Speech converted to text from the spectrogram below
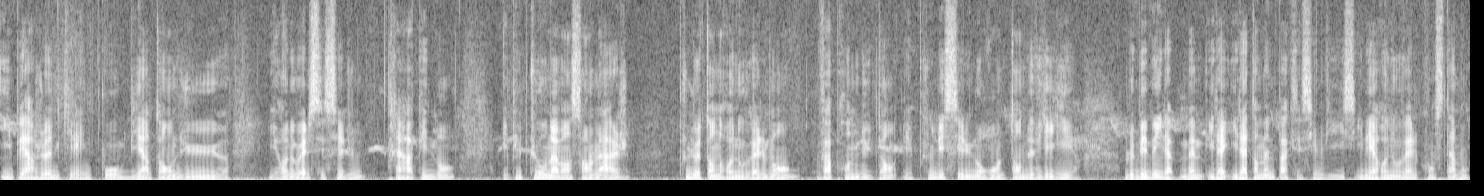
hyper jeune, qui a une peau bien tendue, euh, il renouvelle ses cellules très rapidement. Et puis plus on avance en âge, plus le temps de renouvellement va prendre du temps et plus les cellules auront le temps de vieillir. Le bébé, il, a même, il, attend même pas que ses cellules vieillissent, il les renouvelle constamment.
